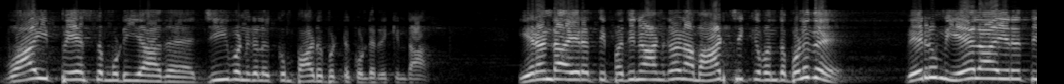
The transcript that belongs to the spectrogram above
வாய் பேச முடியாத ஜீவன்களுக்கும் பாடுபட்டு கொண்டிருக்கின்றார். இரண்டாயிரத்தி பதினான்கு நாம் ஆட்சிக்கு வந்த பொழுது வெறும் ஏழாயிரத்தி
